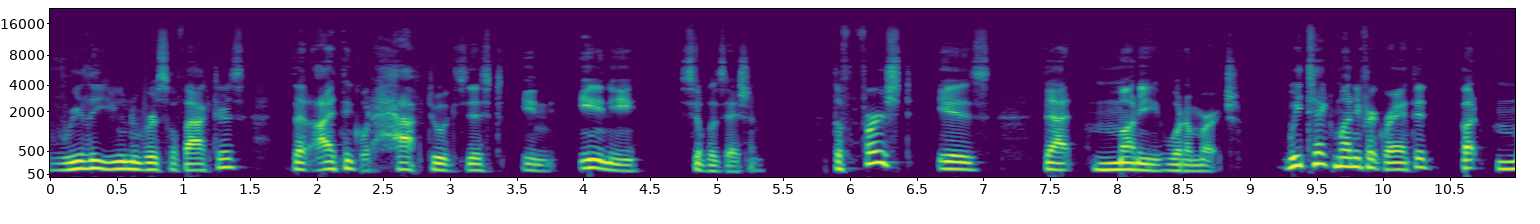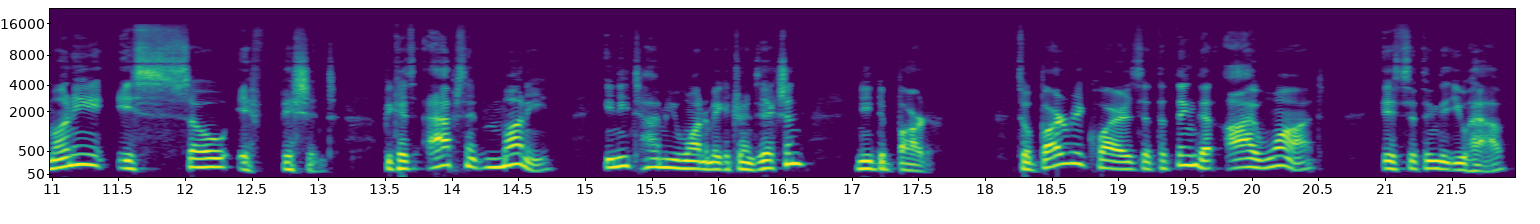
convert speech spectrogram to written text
really universal factors that I think would have to exist in any civilization. The first is that money would emerge. We take money for granted, but money is so efficient because absent money, anytime you want to make a transaction, you need to barter. So barter requires that the thing that I want is the thing that you have,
